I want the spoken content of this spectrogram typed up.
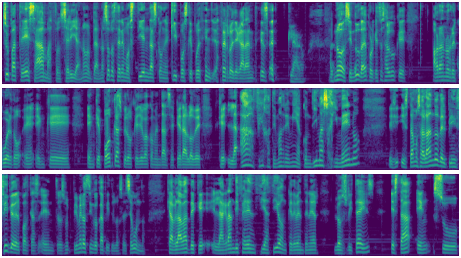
Chúpate esa Amazon sería, ¿no? En plan, nosotros tenemos tiendas con equipos que pueden hacerlo llegar antes. Claro. No, sin duda, ¿eh? porque esto es algo que ahora no recuerdo en, qué, en qué podcast, pero que llegó a comentarse, que era lo de que la... Ah, fíjate, madre mía, con Dimas Jimeno, y, estamos hablando del principio del podcast, entre los primeros cinco capítulos, el segundo, que hablaba de que la gran diferenciación que deben tener los retails está en su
